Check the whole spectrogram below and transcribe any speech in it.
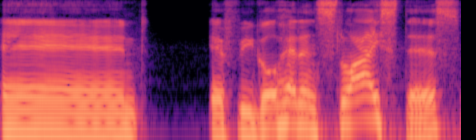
And if we go ahead and slice this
